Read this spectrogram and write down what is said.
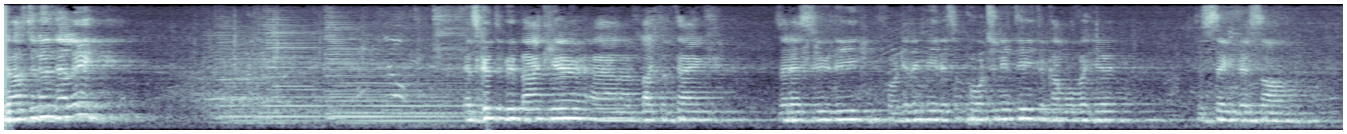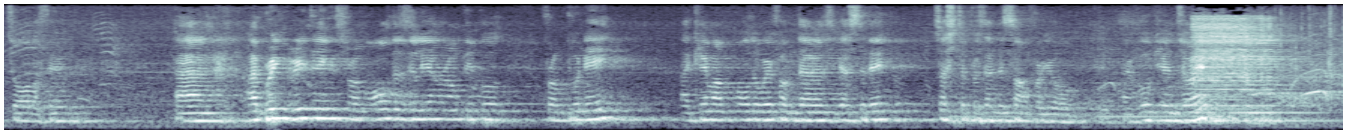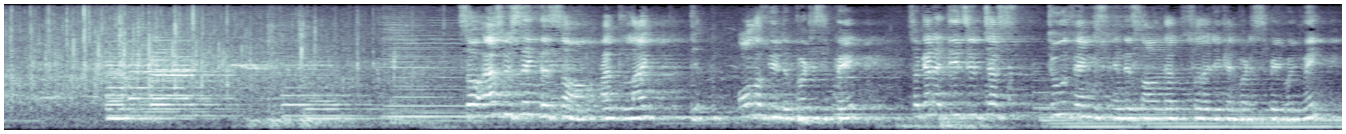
Good afternoon, Delhi. It's good to be back here, and I'd like to thank ZSUD for giving me this opportunity to come over here to sing this song to all of you. And I bring greetings from all the Zeliangrong people from Pune. I came up all the way from there yesterday just to present this song for you all. I hope you enjoy it. So as we sing this song, I'd like all of you to participate. So can I teach you just two things in this song that, so that you can participate with me?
